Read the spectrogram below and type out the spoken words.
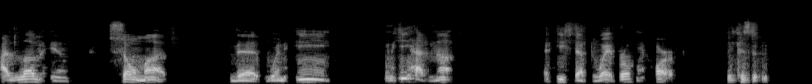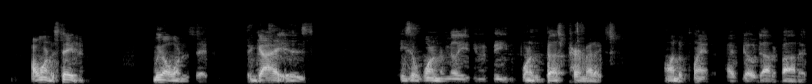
I love him so much that when he when he had enough and he stepped away, it broke my heart because I wanted to save him. We all wanted to save him. The guy is he's a one in a million human being, one of the best paramedics on the planet. I have no doubt about it.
